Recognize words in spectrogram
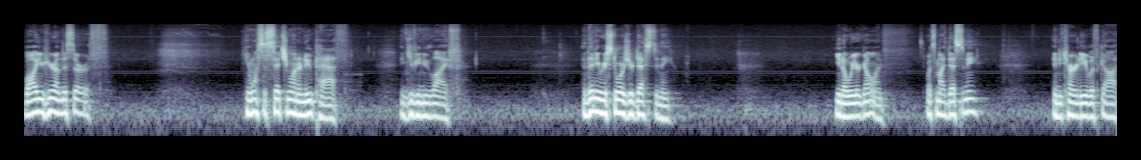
While you're here on this earth, He wants to set you on a new path and give you new life. And then He restores your destiny. You know where you're going. What's my destiny? An eternity with God.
